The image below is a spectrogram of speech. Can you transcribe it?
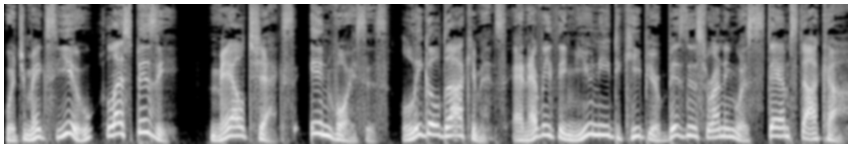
which makes you less busy. Mail checks, invoices, legal documents, and everything you need to keep your business running with stamps.com.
